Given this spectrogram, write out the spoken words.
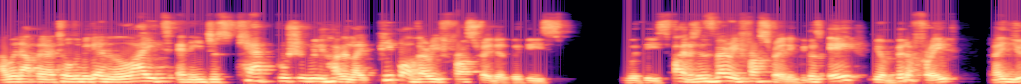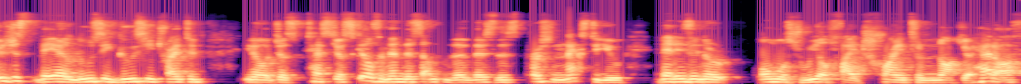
I went up and I told him again light, and he just kept pushing really hard. And like people are very frustrated with these with these fighters. It's very frustrating because a you're a bit afraid, right? You're just there loosey goosey trying to you know just test your skills, and then there's um, there's this person next to you that is in a almost real fight trying to knock your head off,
